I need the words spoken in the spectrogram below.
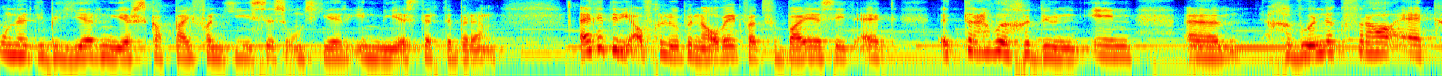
onder die beheer en heerskappy van Jesus ons Heer en Meester te bring. Ek het hierdie afgelope naweek wat verby is, het ek 'n troue gedoen en ehm um, gewoonlik vra ek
